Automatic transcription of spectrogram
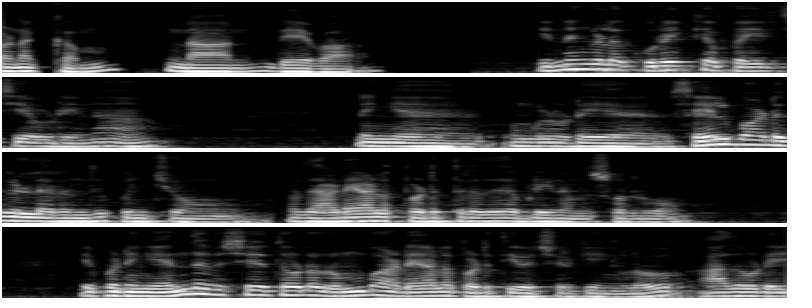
வணக்கம் நான் தேவா. எண்ணங்களை குறைக்க பயிற்சி அப்படின்னா நீங்கள் உங்களுடைய செயல்பாடுகளில் இருந்து கொஞ்சம் அதை அடையாளப்படுத்துறது அப்படின்னு நம்ம சொல்லுவோம். இப்போ நீங்கள் எந்த விஷயத்தோட ரொம்ப அடையாளப்படுத்தி வச்சுருக்கீங்களோ அதோடைய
